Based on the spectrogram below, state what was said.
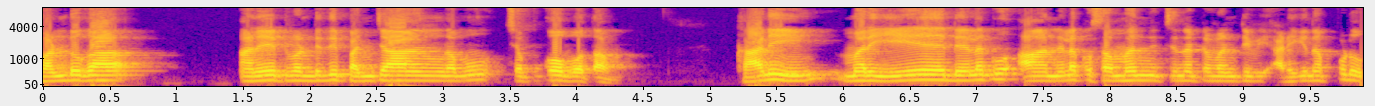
పండుగ అనేటువంటిది పంచాంగము చెప్పుకోబోతాం. కానీ మరి ఏ నెలకు ఆ నెలకు సంబంధించినటువంటివి అడిగినప్పుడు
